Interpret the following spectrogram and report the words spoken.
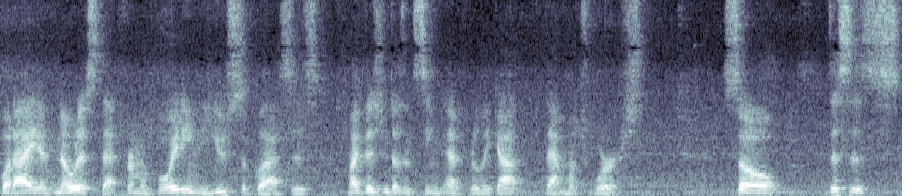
but I have noticed that from avoiding the use of glasses, my vision doesn't seem to have really got that much worse. So, this is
